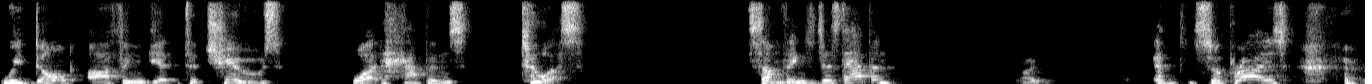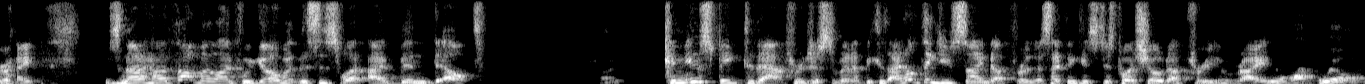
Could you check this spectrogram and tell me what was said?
we don't often get to choose what happens to us. Some things just happen. Right. And surprise, right? It's not how I thought my life would go, but this is what I've been dealt. Can you speak to that for just a minute? Because I don't think you signed up for this. I think it's just what showed up for you, right? Well, I, well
